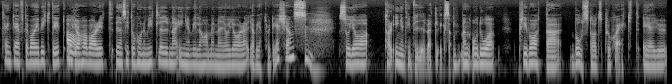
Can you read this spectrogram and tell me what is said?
Tänka efter vad är viktigt. Ja. Och jag har varit i en situation i mitt liv när ingen ville ha med mig att göra. Jag vet hur det känns. Mm. Så jag tar ingenting för givet. Liksom. Men, och då privata bostadsprojekt är ju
